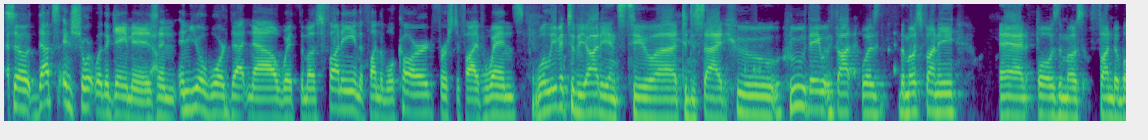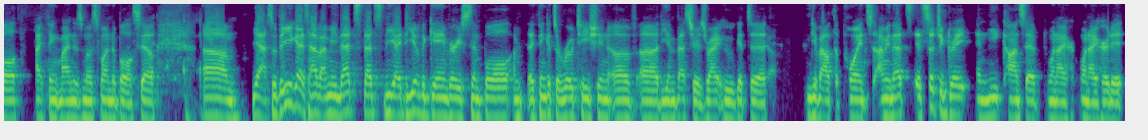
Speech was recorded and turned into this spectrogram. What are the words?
so that's in short what the game is, yeah. and and you award that now with the most funny and the fundable card. First to five wins. We'll leave it to the audience to uh, to decide who who they thought was the most funny and what was the most fundable. I think mine is most fundable. So um, yeah so there you guys have it. i mean that's that's the idea of the game very simple. Um, i think it's a rotation of uh, the investors right who get to yeah. give out the points. I mean that's it's such a great and neat concept when i when i heard it.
